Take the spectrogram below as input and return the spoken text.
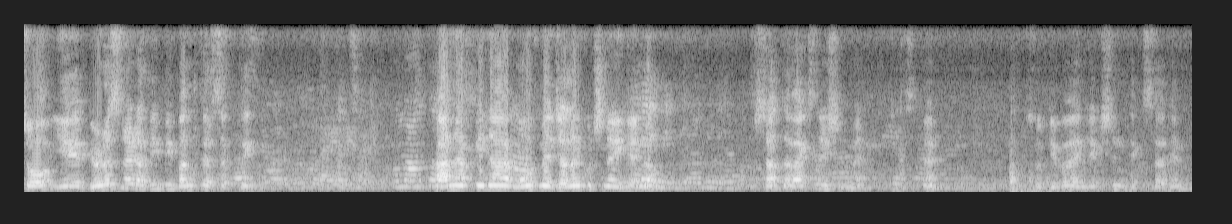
सो ये ब्यूडस अभी भी बंद कर सकते हैं। अच्छा। खाना पीना मुँह में जलन कुछ नहीं है ना स्टार्ट वैक्सीनेशन में so give a injection Hexaxim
